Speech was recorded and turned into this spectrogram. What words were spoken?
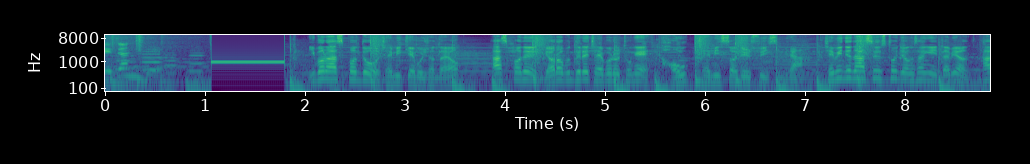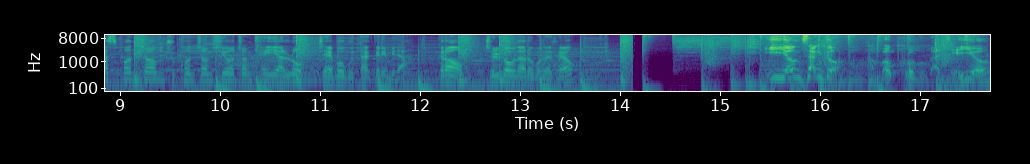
레전드 이번 하스펀도 재밌게 보셨나요? 하스펀은 여러분들의 제보를 통해 더욱 재밌어질 수 있습니다. 재밌는 하스스톤 영상이 있다면 하스펀.주콘.co.kr로 제보 부탁드립니다. 그럼 즐거운 하루 보내세요. 이 영상도 한번 보고 가세요.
